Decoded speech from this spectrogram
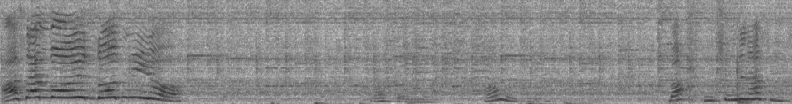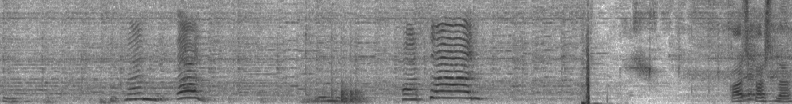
Hasan bu oyun donmuyor. Nasıl donmuyor? Tamam Bak şimdi nasıl bir şey? Git lan git lan. Hasan. Kaç kaç lan.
